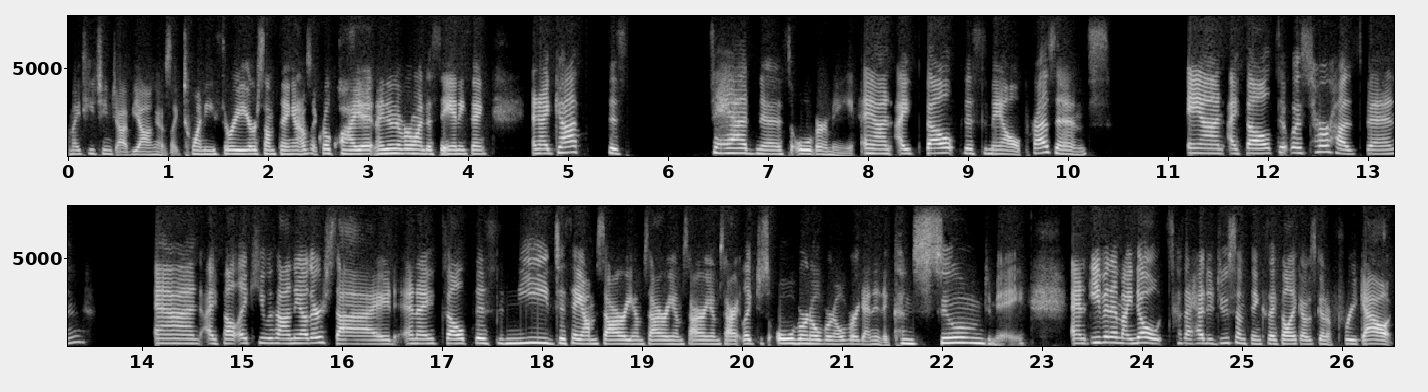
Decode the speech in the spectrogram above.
my teaching job young. I was like 23 or something. And I was like real quiet and I never wanted to say anything. And I got this sadness over me and I felt this male presence. And I felt it was her husband and I felt like he was on the other side. And I felt this need to say, I'm sorry, I'm sorry, I'm sorry, I'm sorry, like just over and over and over again. And it consumed me. And even in my notes, because I had to do something because I felt like I was going to freak out,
